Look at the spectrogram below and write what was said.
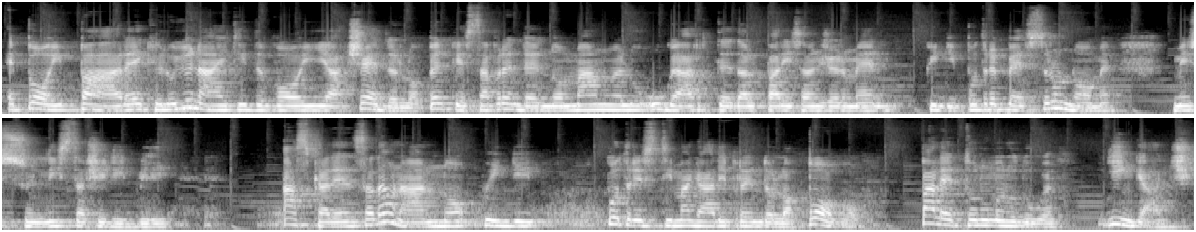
e poi pare che lo United voglia cederlo perché sta prendendo Manuel Ugarte dal Paris Saint Germain quindi potrebbe essere un nome messo in lista cedibili. A scadenza da un anno quindi potresti magari prenderlo a poco. Paletto numero 2 gli ingaggi.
